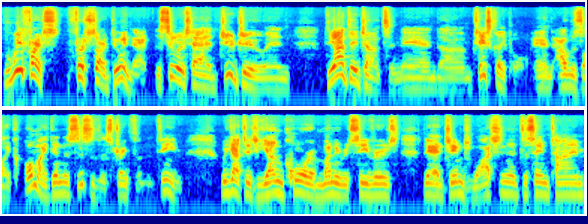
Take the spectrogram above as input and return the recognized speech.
When we first first started doing that, the Steelers had Juju and Diontae Johnson and um, Chase Claypool, and I was like, oh my goodness, this is the strength of the team. We got this young core of money receivers. They had James Washington at the same time.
